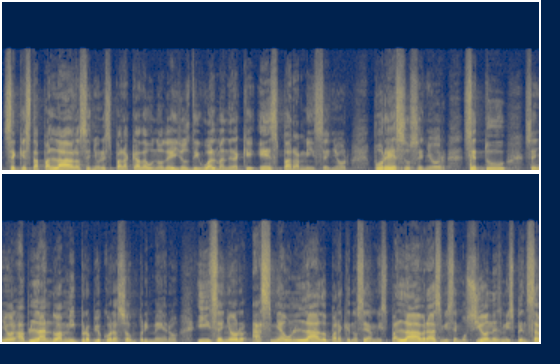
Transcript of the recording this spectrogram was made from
Sé que esta palabra, Señor, es para cada uno de ellos de igual manera que es para mí, Señor. Por eso, Señor, sé tú, Señor, hablando a mi propio corazón primero. Y, Señor, hazme a un lado para que no sean mis palabras, mis emociones, mis pensamientos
